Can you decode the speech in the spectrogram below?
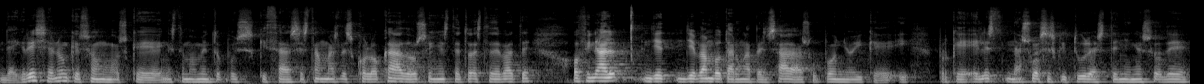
da Igrexa, non? que son os que en este momento pues, quizás están máis descolocados en este todo este debate, ao final lle, lle van botar unha pensada, supoño, e que, e, porque eles nas súas escrituras teñen eso de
